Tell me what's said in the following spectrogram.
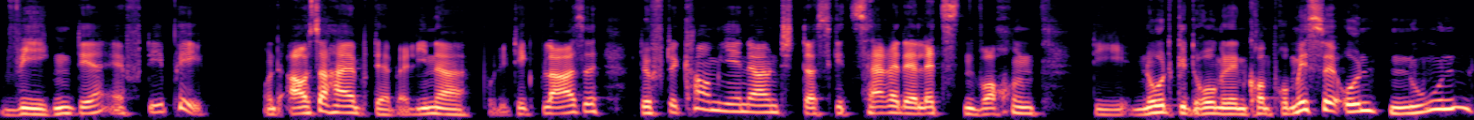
wegen der FDP. Und außerhalb der Berliner Politikblase dürfte kaum jemand das Gezerre der letzten Wochen, die notgedrungenen Kompromisse und nun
